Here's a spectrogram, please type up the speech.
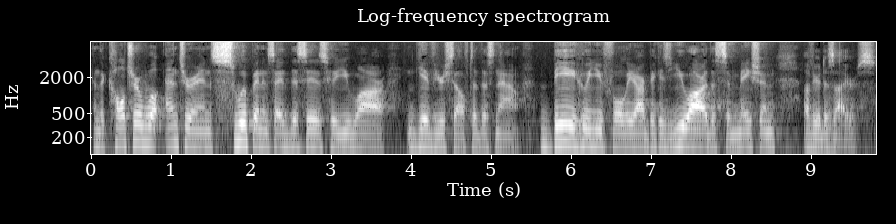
and the culture will enter in, swoop in, and say, This is who you are. Give yourself to this now. Be who you fully are because you are the summation of your desires.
